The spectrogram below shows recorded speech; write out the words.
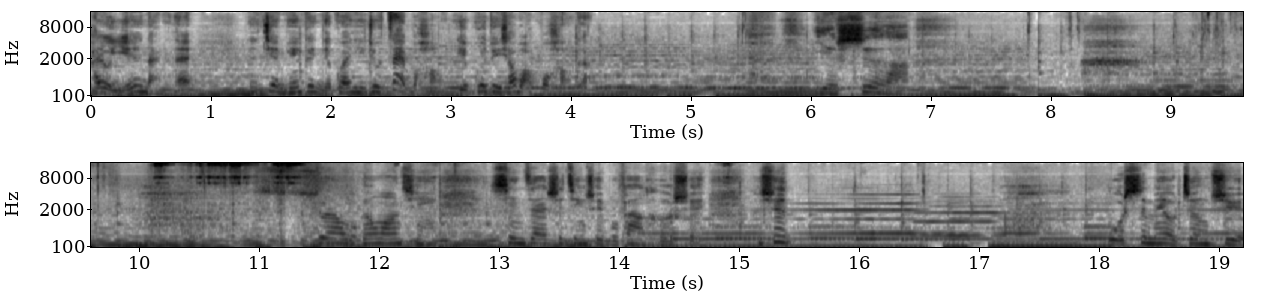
还有爷爷奶奶。那建平跟你的关系就再不好，也不会对小宝不好的。也是啦。虽然我跟汪晴现在是井水不犯河水，可是我是没有证据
